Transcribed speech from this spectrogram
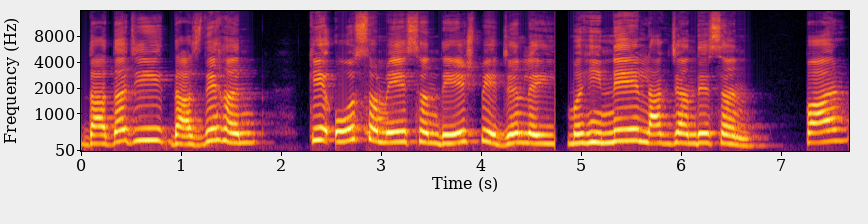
ਦਾਦਾ ਜੀ ਦੱਸਦੇ ਹਨ ਕਿ ਉਸ ਸਮੇਂ ਸੰਦੇਸ਼ ਭੇਜਣ ਲਈ ਮਹੀਨੇ ਲੱਗ ਜਾਂਦੇ ਸਨ, ਪਰ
